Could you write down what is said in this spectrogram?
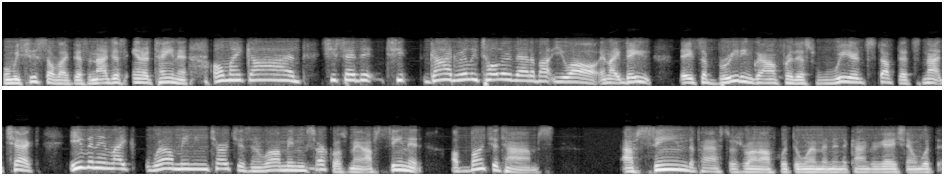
when we see stuff like this, and not just entertain it. Oh my God, she said that she God really told her that about you all, and like they, it's a breeding ground for this weird stuff that's not checked, even in like well-meaning churches and well-meaning circles. Man, I've seen it a bunch of times. I've seen the pastors run off with the women in the congregation. With the,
